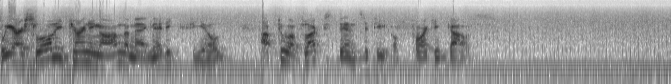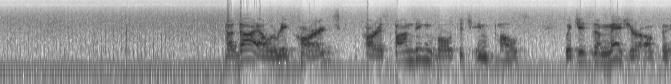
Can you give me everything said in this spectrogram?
We are slowly turning on the magnetic field up to a flux density of 40 Gauss. The dial records corresponding voltage impulse, which is the measure of the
